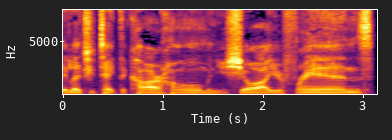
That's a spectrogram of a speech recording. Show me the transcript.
they let you take the car home, and you show all your friends.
